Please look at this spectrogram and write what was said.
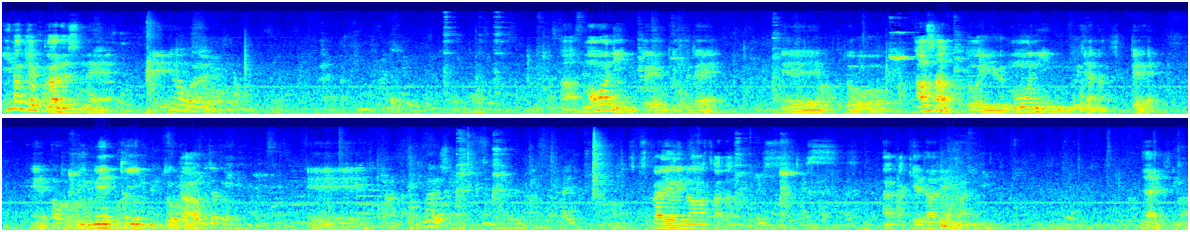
次の曲はですね、えーあモーニングという曲で、えーっと朝というモーニングじゃなくて、えーっとうめきとか、えー二日酔いの朝だそうです。なんか気だるい感じ。じゃあ行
